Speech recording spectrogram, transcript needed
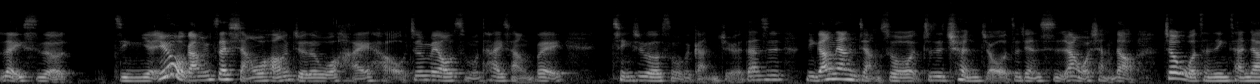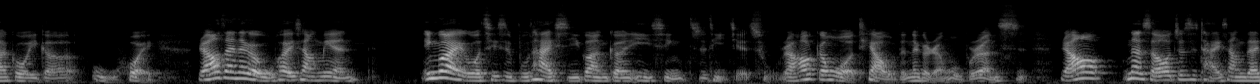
类似的经验，因为我刚刚在想，我好像觉得我还好，就没有什么太常被情绪勒索的感觉。但是你刚刚那样讲说，就是劝酒这件事，让我想到，就我曾经参加过一个舞会，然后在那个舞会上面。因为我其实不太习惯跟异性肢体接触，然后跟我跳舞的那个人我不认识，然后那时候就是台上在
